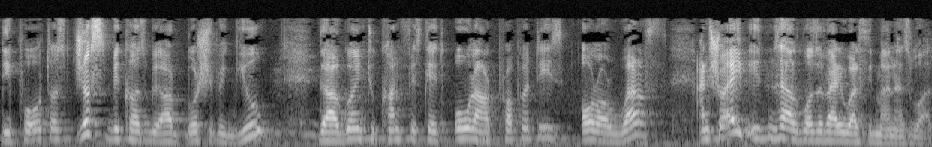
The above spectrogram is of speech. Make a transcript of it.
deport us just because we are worshipping you. They are going to confiscate all our properties, all our wealth. And Shu'aib himself was a very wealthy man as well.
